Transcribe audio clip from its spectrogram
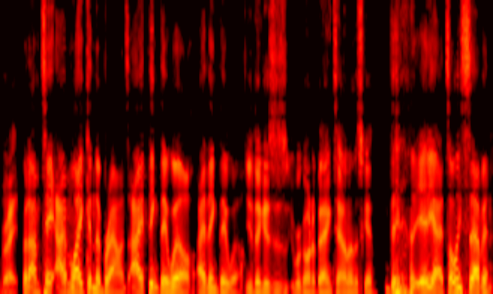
Right. but I'm ta- I'm liking the Browns. I think they will. I think they will. You think this is we're going to Bangtown on this game? yeah, it's only seven.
